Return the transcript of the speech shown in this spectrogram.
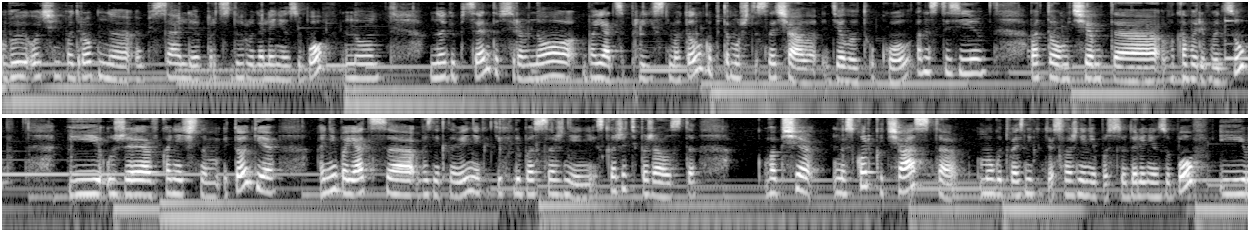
Вы очень подробно описали процедуру удаления зубов, но многие пациенты все равно боятся пройти к стоматологу, потому что сначала делают укол анестезии, потом чем-то выковыривают зуб, и уже в конечном итоге они боятся возникновения каких-либо осложнений. Скажите, пожалуйста, Вообще, насколько часто могут возникнуть осложнения после удаления зубов и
